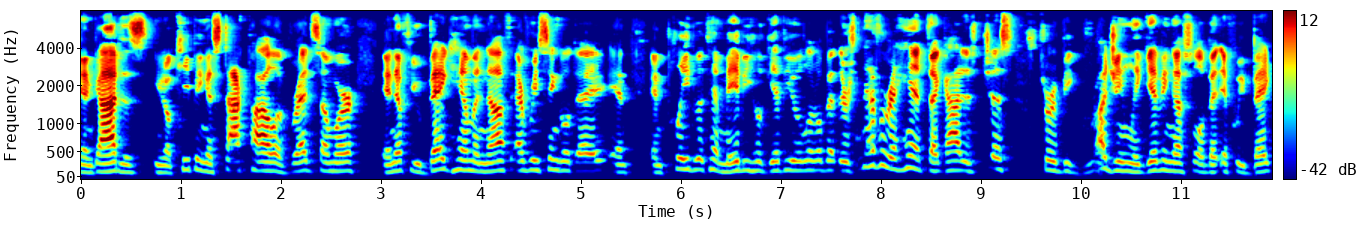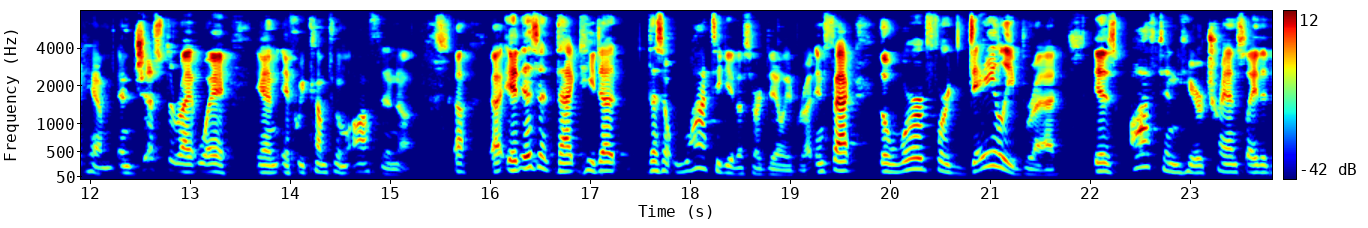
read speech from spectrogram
and God is, you know, keeping a stockpile of bread somewhere and if you beg him enough every single day and, and plead with him, maybe he'll give you a little bit. There's never a hint that God is just sort of begrudgingly giving us a little bit if we beg him in just the right way and if we come to him often enough. Uh, uh, it isn't that he does, doesn't want to give us our daily bread. In fact, the word for daily bread is often here translated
